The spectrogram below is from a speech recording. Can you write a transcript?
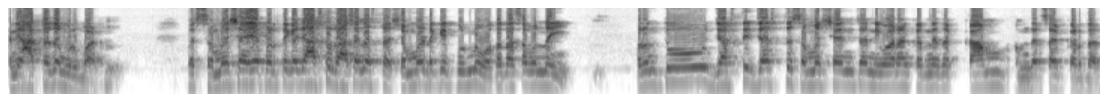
आणि आताचा मुरबाड समस्या या प्रत्येकाच्या असतात असं नसतं. शंभर टक्के पूर्ण होतात असं पण नाही. परंतु जास्तीत जास्त समस्यांचा निवारण करण्याचं काम आमदार साहेब करतात.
